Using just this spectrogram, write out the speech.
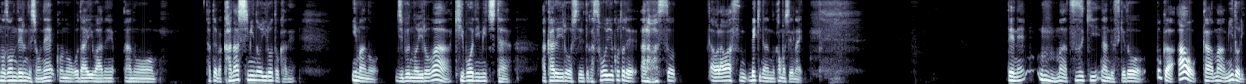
望んでるんでしょうね。このお題はね。あの、例えば悲しみの色とかね。今の自分の色は希望に満ちた明るい色をしているとか、そういうことで表そう、表すべきなのかもしれない。でね、うん、まあ続きなんですけど、僕は青か、まあ緑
